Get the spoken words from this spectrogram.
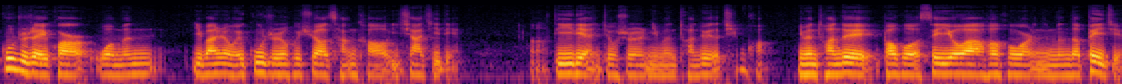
估值这一块儿，我们一般认为估值会需要参考以下几点，啊，第一点就是你们团队的情况，你们团队包括 CEO 啊和合伙人你们的背景，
